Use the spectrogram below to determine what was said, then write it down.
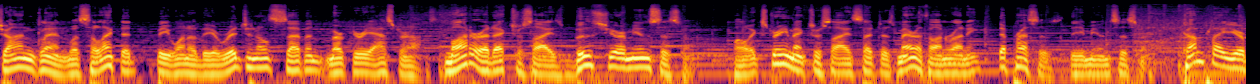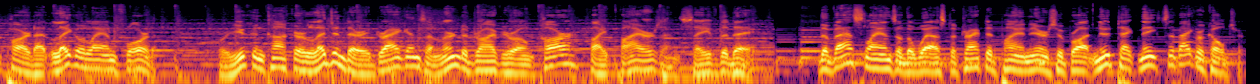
John Glenn was selected to be one of the original seven Mercury astronauts. Moderate exercise boosts your immune system, while extreme exercise such as marathon running depresses the immune system. Come play your part at Legoland, Florida, where you can conquer legendary dragons and learn to drive your own car, fight fires, and save the day. The vast lands of the West attracted pioneers who brought new techniques of agriculture.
